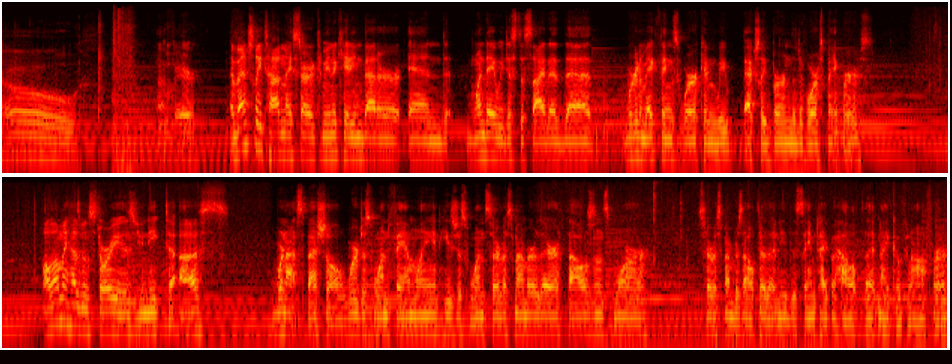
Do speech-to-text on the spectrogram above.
Oh, not fair. Eventually, Todd and I started communicating better, and one day we just decided that we're gonna make things work, and we actually burned the divorce papers. Although my husband's story is unique to us, we're not special. We're just one family, and he's just one service member. There are thousands more service members out there that need the same type of help that NICoE can offer.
